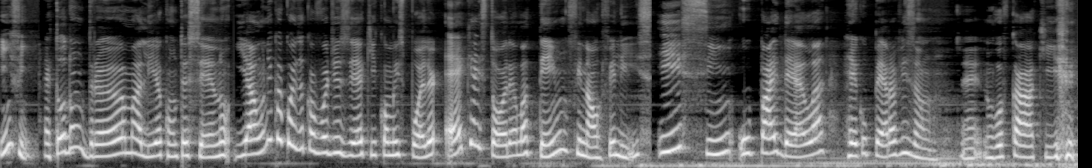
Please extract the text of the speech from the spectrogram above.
Enfim, é todo um drama ali acontecendo e a única coisa que eu vou dizer aqui como spoiler é que a história ela tem um final feliz e sim, o pai dela recupera a visão. Né? Não vou ficar aqui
